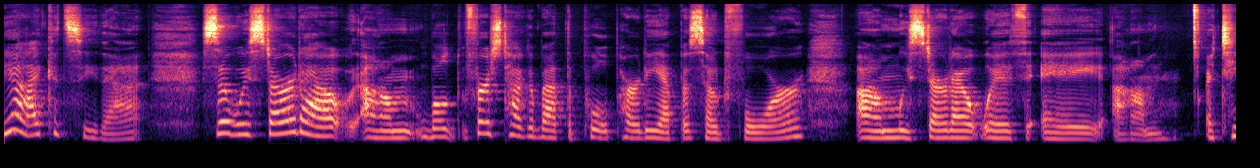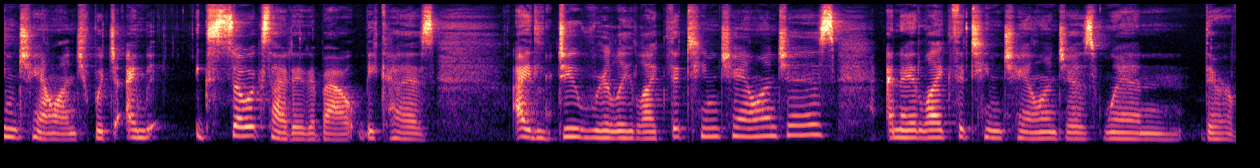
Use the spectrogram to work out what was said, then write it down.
Yeah, I could see that. So we start out, um, we'll first talk about the pool party episode four. Um, we start out with a, um, a team challenge, which I'm so excited about because I do really like the team challenges. And I like the team challenges when they're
